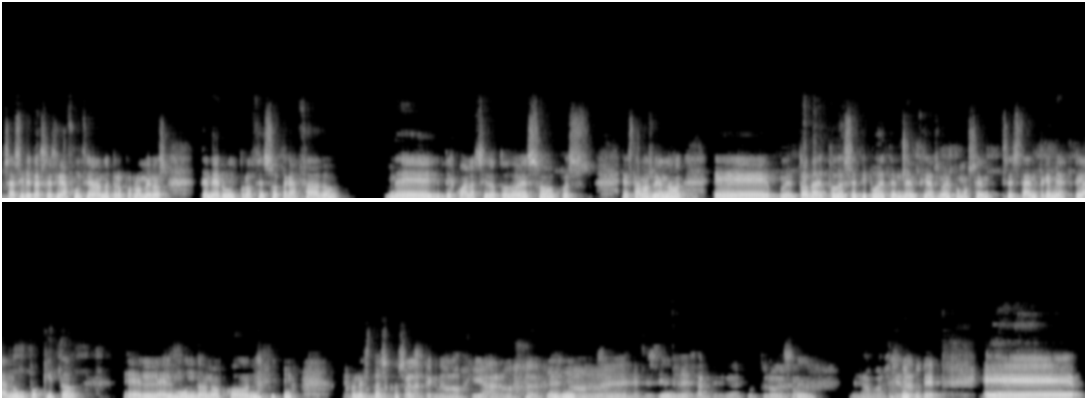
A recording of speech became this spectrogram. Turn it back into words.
O sea, si mientras que siga funcionando, pero por lo menos tener un proceso trazado de, cuál ha sido todo eso, pues estamos viendo eh, todo ese tipo de tendencias, ¿no? Cómo se, está entremezclando un poquito el, mundo, ¿no? Con, con estas cosas. Con la tecnología, ¿no? es, interesante, el futuro es apasionante. Eh,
